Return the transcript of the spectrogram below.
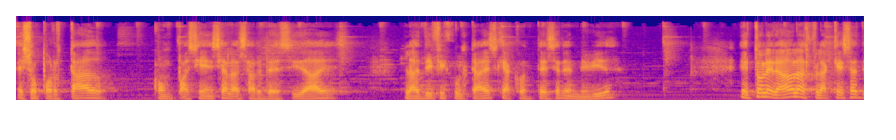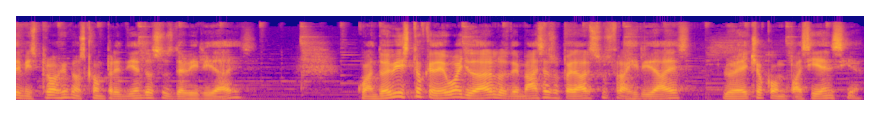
He soportado con paciencia las adversidades, las dificultades que acontecen en mi vida. He tolerado las flaquezas de mis prójimos comprendiendo sus debilidades. Cuando he visto que debo ayudar a los demás a superar sus fragilidades, lo he hecho con paciencia,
